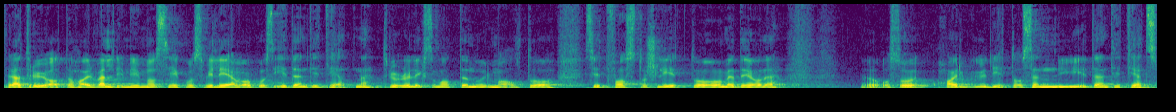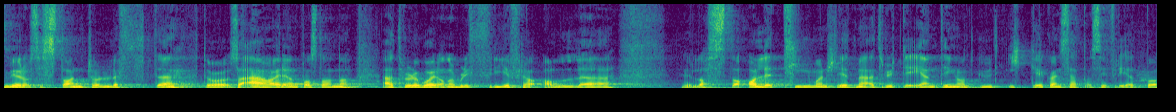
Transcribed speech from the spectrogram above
For jeg tror at det har veldig mye med å si hvordan vi lever og hvordan identiteten er. Tror du liksom at det er normalt å sitte fast og slite og med det og det? Og så har Gud gitt oss en ny identitet som gjør oss i stand til å løfte. Til å, så jeg har en påstand. da. Jeg tror det går an å bli fri fra alle laster, alle ting man sliter med. Jeg tror ikke det er én ting at Gud ikke kan sette oss i frihet på.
